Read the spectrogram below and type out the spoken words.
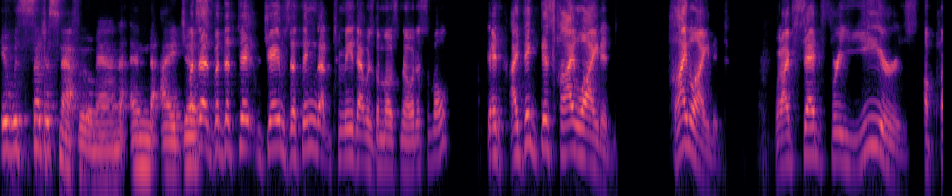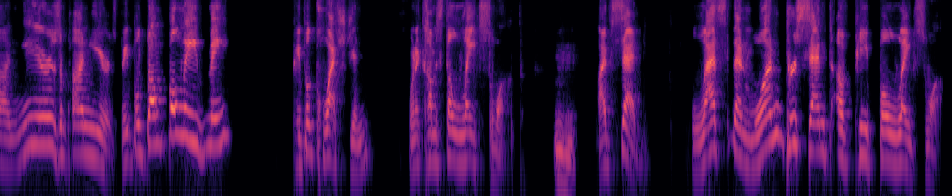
It was such a snafu, man. And I But just the, but the thi- James, the thing that to me that was the most noticeable, and I think this highlighted, highlighted what I've said for years upon years upon years. People don't believe me. People question when it comes to late swap. Mhm. I've said less than 1% of people late swap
